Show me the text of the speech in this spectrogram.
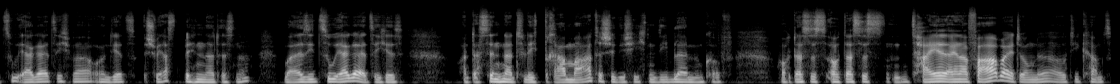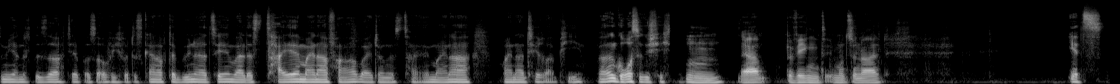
zu ehrgeizig war und jetzt schwerstbehindert ist, ne? weil sie zu ehrgeizig ist. Und das sind natürlich dramatische Geschichten, die bleiben im Kopf. Auch das ist, auch das ist ein Teil einer Verarbeitung. Ne? Auch die kam zu mir und hat gesagt, ja, pass auf, ich würde das gerne auf der Bühne erzählen, weil das Teil meiner Verarbeitung ist, Teil meiner, meiner Therapie. Ja, große Geschichten. Mhm. Ja, bewegend, emotional. Jetzt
